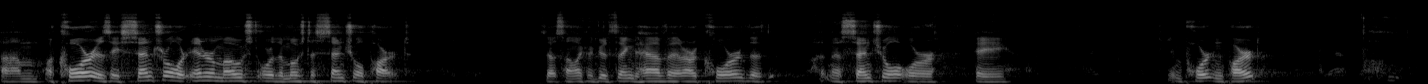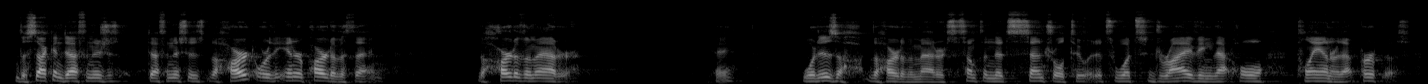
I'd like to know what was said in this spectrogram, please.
um, a core is a central or innermost or the most essential part. Does that sound like a good thing to have at our core, the, an essential or a important part? The second definition, definition is the heart or the inner part of a thing, the heart of a matter. Okay? What is a, the heart of a matter. It's something that's central to it, it's what's driving that whole plan or that purpose.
